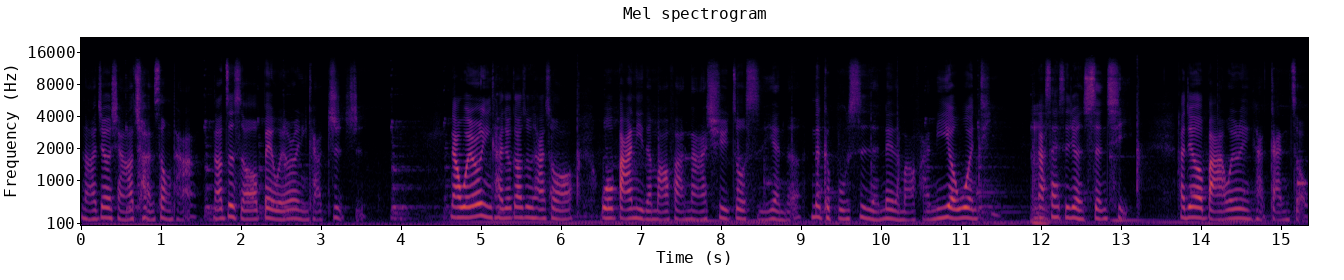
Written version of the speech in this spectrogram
然后就想要传送她，然后这时候被维若妮卡制止。那维罗妮卡就告诉他说：“我把你的毛发拿去做实验了，那个不是人类的毛发，你有问题。”那赛斯就很生气，他就把维罗妮卡赶走。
